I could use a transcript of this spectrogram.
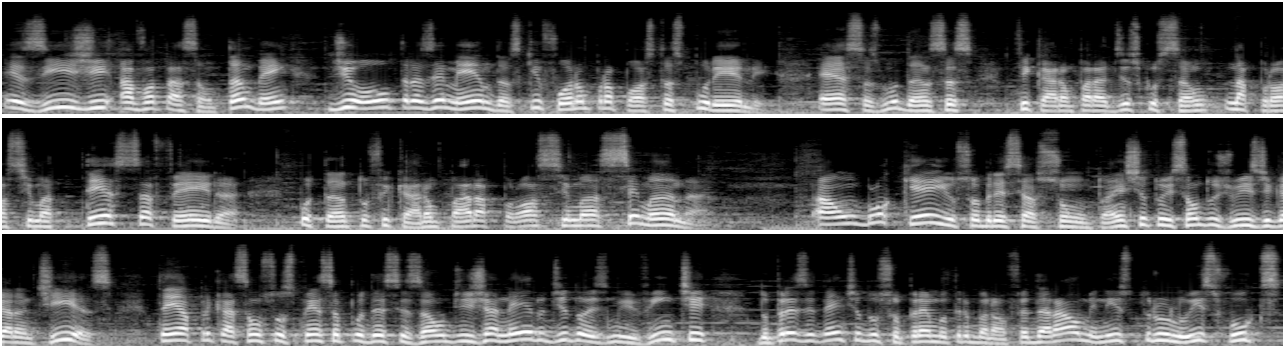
exige a votação também de outras emendas que foram propostas por ele. Essas mudanças ficaram para discussão na próxima terça-feira, portanto, ficaram para a próxima semana há um bloqueio sobre esse assunto. A instituição do juiz de garantias tem aplicação suspensa por decisão de janeiro de 2020 do presidente do Supremo Tribunal Federal, ministro Luiz Fux,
